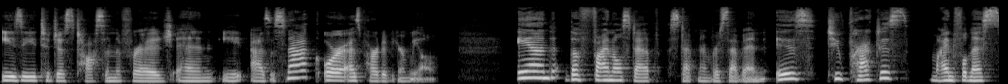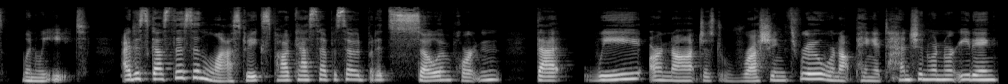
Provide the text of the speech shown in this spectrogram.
easy to just toss in the fridge and eat as a snack or as part of your meal. And the final step, step number seven, is to practice mindfulness when we eat. I discussed this in last week's podcast episode, but it's so important that we are not just rushing through, we're not paying attention when we're eating.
